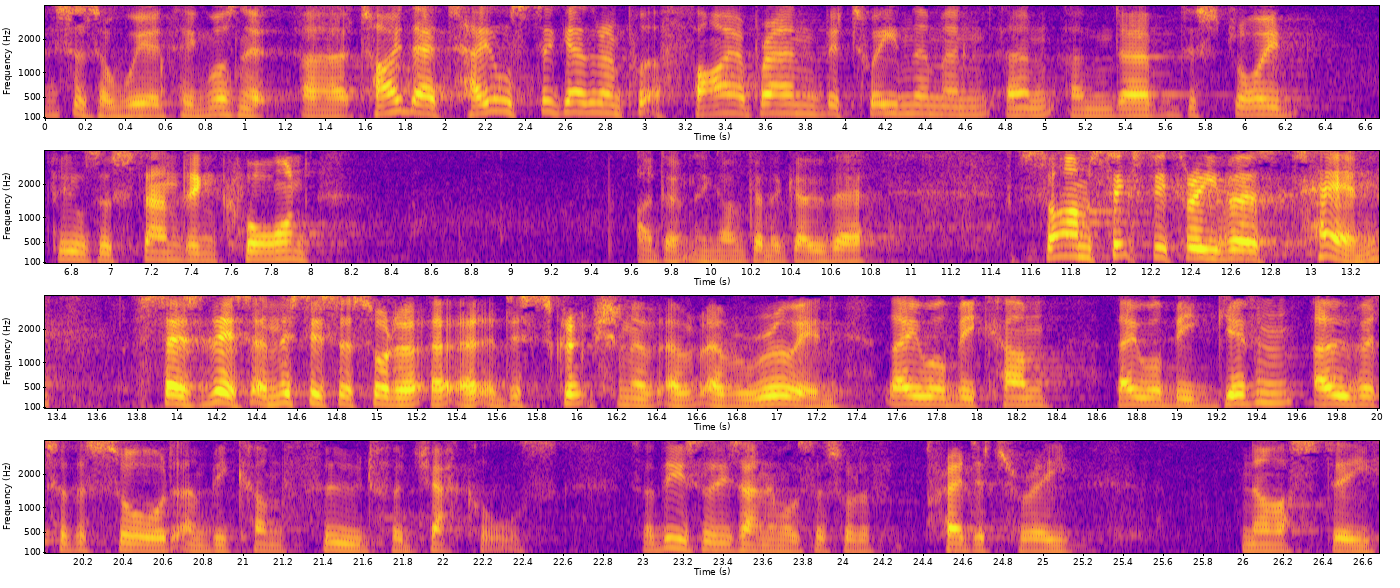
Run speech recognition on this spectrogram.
this is a weird thing, wasn't it? Uh, tied their tails together and put a firebrand between them and, and, and uh, destroyed fields of standing corn. I don't think I'm going to go there. Psalm 63, verse 10 says this, and this is a sort of a, a description of, of, of, ruin. They will become, they will be given over to the sword and become food for jackals. So these are these animals are sort of predatory, nasty,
